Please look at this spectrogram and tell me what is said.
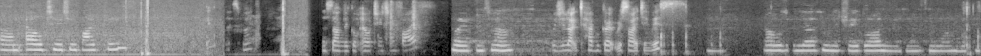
Um, L225, please. Yeah, that's fine. Assalamu alaikum L225. Walaikum salam. Would you like to have a go at reciting this? أعوذ بالله من الشيطان الرجيم بسم الله الرحمن الرحيم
